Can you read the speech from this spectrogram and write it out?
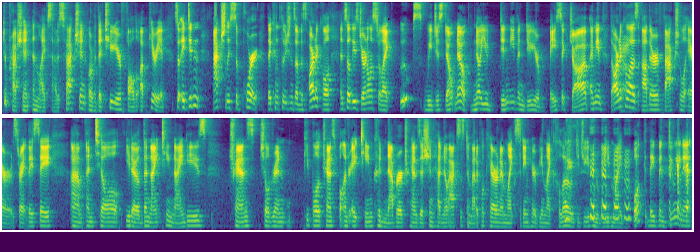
depression, and life satisfaction over the two year follow up period. So it didn't actually support the conclusions of this article. And so these journalists are like, oops, we just don't know. No, you didn't even do your basic job. I mean, the article has other factual errors, right? They say um, until, you know, the 1990s, trans children people trans people under 18 could never transition had no access to medical care and i'm like sitting here being like hello did you even read my book they've been doing it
